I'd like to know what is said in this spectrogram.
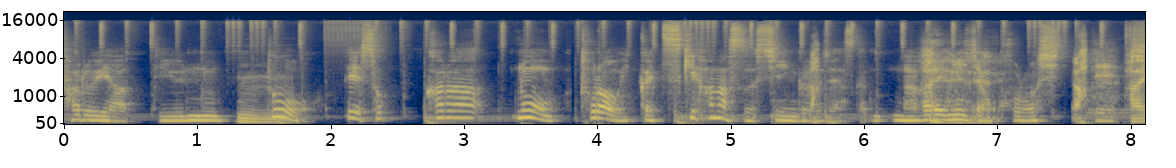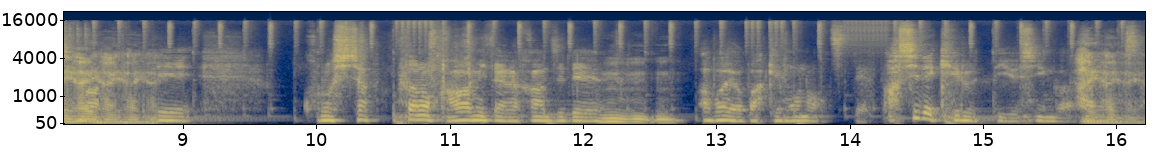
たるやっていうのと、でそっからのトラを一回突き放すシーンがあるじゃないですか流れ兄ちゃんを殺してしまって。殺しちゃったのかみたいな感じで、あばよ化け物っつって足で蹴るっていうシーンがあるんですよ。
